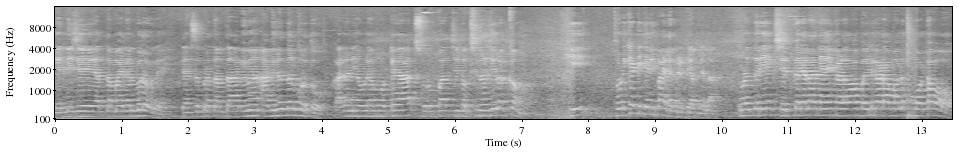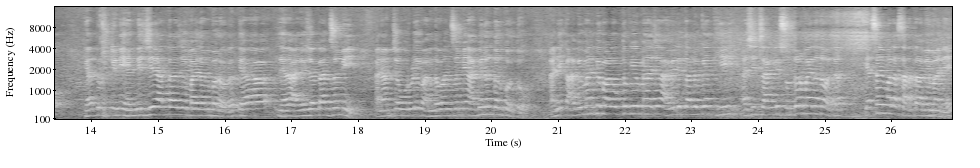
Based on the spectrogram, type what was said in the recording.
यांनी जे आता मैदान भरवलंय त्यांचं प्रथमतः अभिमान अभिनंदन करतो. कारण एवढ्या मोठ्या स्वरूपात जी बक्षिसाची रक्कम ही थोडक्या ठिकाणी पाहायला मिळते आपल्याला. कुठंतरी एक शेतकऱ्याला न्याय मिळावा बैलगाडा मालक मोठा व्हावा. ह्या दृष्टीने ह्यांनी जे आता जे मैदान भरवलं त्या आयोजकांचं मी आणि आमच्या उरळी बांधवांचं मी अभिनंदन करतो. आणि एक अभिमान बी बाळगतो की माझ्या हवेली तालुक्यात ही अशी चांगली सुंदर मैदानं होतात याचाही मला सार्थ अभिमान आहे.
